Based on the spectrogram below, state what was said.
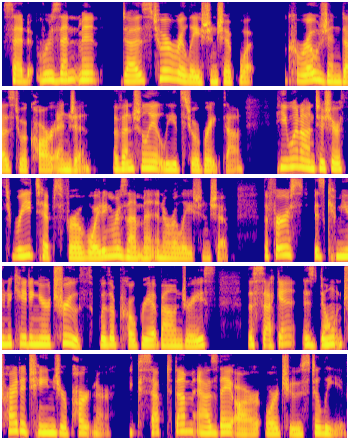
said, resentment does to a relationship what corrosion does to a car engine. Eventually, it leads to a breakdown. He went on to share three tips for avoiding resentment in a relationship. The first is communicating your truth with appropriate boundaries. The second is don't try to change your partner, accept them as they are or choose to leave.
